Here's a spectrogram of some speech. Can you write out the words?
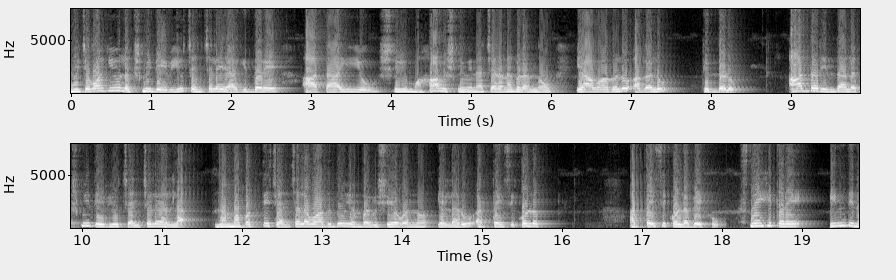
ನಿಜವಾಗಿಯೂ ಲಕ್ಷ್ಮೀದೇವಿಯು ಚಂಚಲೆಯಾಗಿದ್ದರೆ ಆ ತಾಯಿಯು ಶ್ರೀ ಮಹಾವಿಷ್ಣುವಿನ ಚರಣಗಳನ್ನು ಯಾವಾಗಲೂ ಅಗಲುತ್ತಿದ್ದಳು. ಆದ್ದರಿಂದ ಲಕ್ಷ್ಮೀದೇವಿಯು ಚಂಚಲೆ ಅಲ್ಲ. ನಮ್ಮ ಭಕ್ತಿ ಚಂಚಲವಾದುದು ಎಂಬ ವಿಷಯವನ್ನು ಎಲ್ಲರೂ ಅರ್ಥೈಸಿಕೊಳ್ಳ, ಅರ್ಥೈಸಿಕೊಳ್ಳಬೇಕು. ಸ್ನೇಹಿತರೆ ಇಂದಿನ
